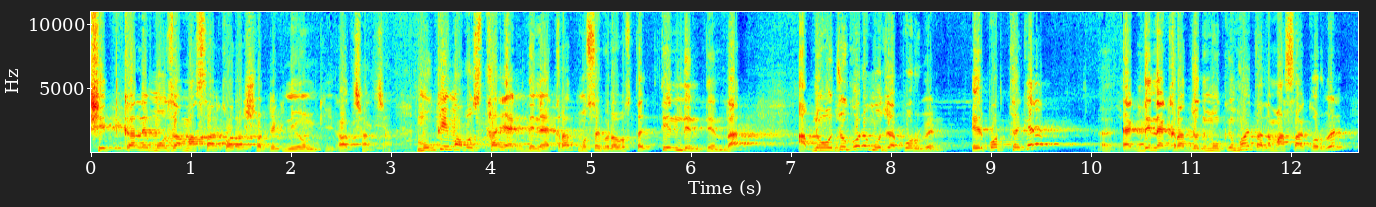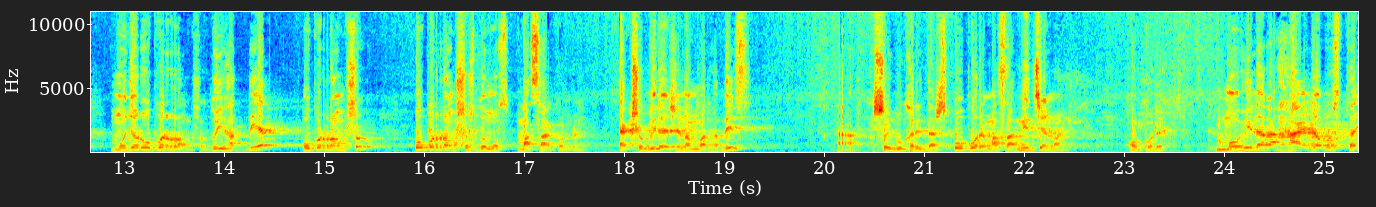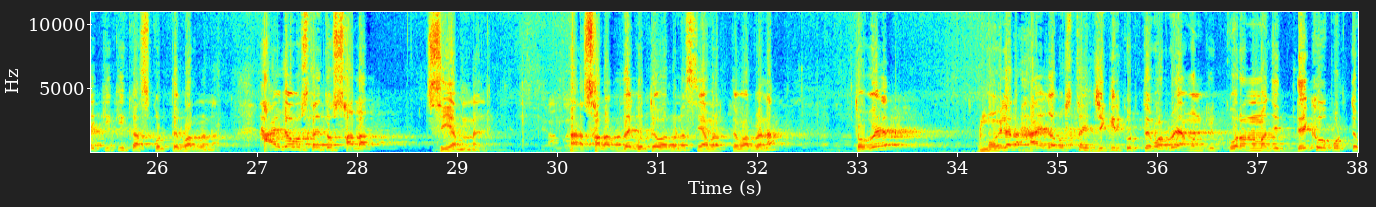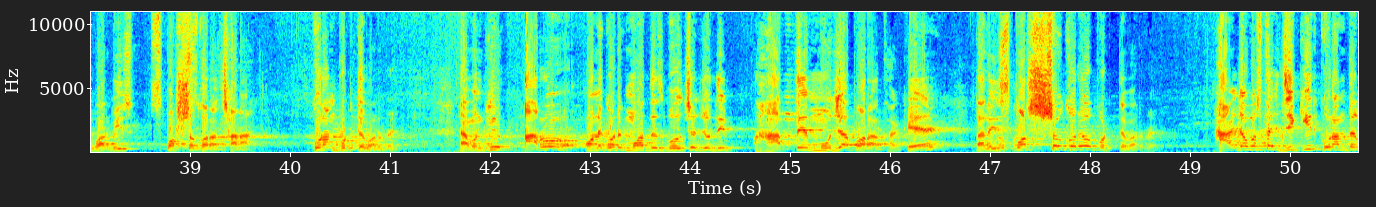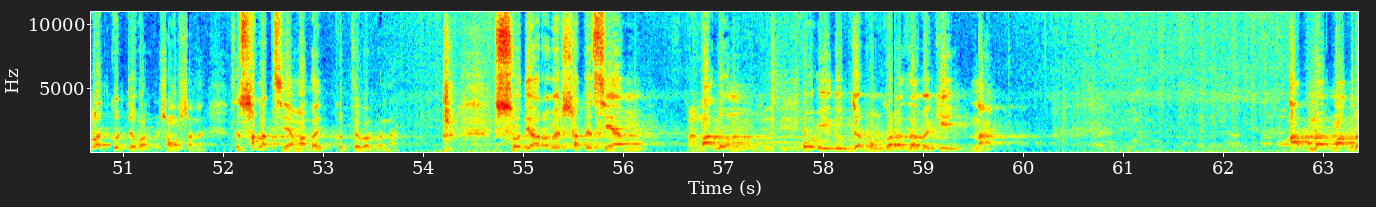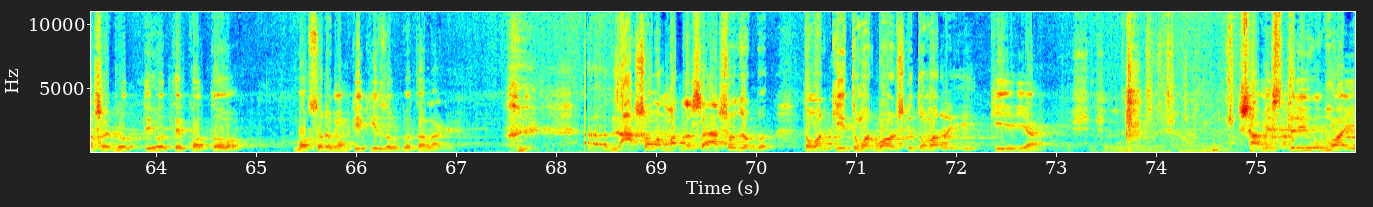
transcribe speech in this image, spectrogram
শীতকালে মোজা মাসা করার সঠিক নিয়ম কি? আচ্ছা আচ্ছা। মুকিম অবস্থায় একদিন এক রাত মুসাফির অবস্থায় তিন দিন তিন রাত। আপনি অজু করে মোজা পরবেন। এরপর থেকে একদিন এক রাত যদি মুকিম হয় তাহলে মাসা করবেন মোজার উপরের অংশ। দুই হাত দিয়ে উপরের অংশ উপরের অংশ শুধু মাসা করবেন। একশো বিরাশি নম্বর হাদিস হ্যাঁ, সই বুখারি দাস ওপরে মাসা নিচে নয় ওপরে মহিলারা হাইজ অবস্থায় কি কি কাজ করতে পারবে না? হাইজ অবস্থায় তো সালাদ সিয়াম নাই। হ্যাঁ সালাদ আদায় করতে পারবে না, সিয়াম রাখতে পারবে না। তবে মহিলারা হাইজ অবস্থায় জিকির করতে পারবে, এমনকি কোরআন মাজিদ দেখেও পড়তে পারবে, স্পর্শ করা ছাড়া। কোরআন পড়তে পারবে। এমনকি আরও অনেক অনেক মহাদেশ বলছে, যদি হাতে মোজা পরা থাকে, তাহলে স্পর্শ করেও পড়তে পারবে। হাইজ অবস্থায় জিকির, কোরআন তেলাওয়াত করতে পারবে, সমস্যা নাই। সালাদ সিয়াম আদায় করতে পারবে না। সৌদি আরবের সাথে সিয়াম পালন ও ঈদ উদযাপন করা যাবে কি? না। আপনার মাদ্রাসায় ভর্তি হতে কত বছর এবং কি কি যোগ্যতা লাগে? আসো আমার মাদ্রাসায়, আসো যোগ্য তোমার কি, তোমার বয়স কি, তোমার কি ইয়া? স্বামী স্ত্রী উভয়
